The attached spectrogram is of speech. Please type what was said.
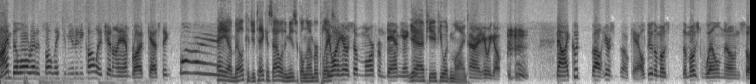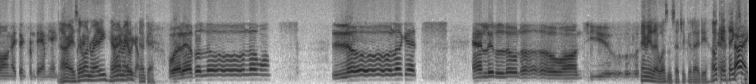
I'm Bill Allred at Salt Lake Community College, and I am broadcasting live. Hey, uh, Bill, could you take us out with a musical number, please? you want to hear something more from Damn Yankee? yeah, if you if you wouldn't mind. All right, here we go. now I could. Well, here's okay. I'll do the most the most well known song I think from Damn Yankee. All right, is everyone ready? Everyone right, here ready? we go. Okay. Whatever Lola wants, Lola gets, and little Lola wants you. Maybe that wasn't such a good idea. Okay, Yeah. thanks. All right.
